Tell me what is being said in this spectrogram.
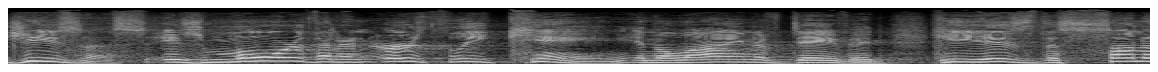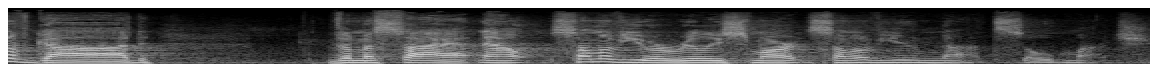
Jesus is more than an earthly king in the line of David. He is the Son of God, the Messiah. Now, some of you are really smart, some of you not so much.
